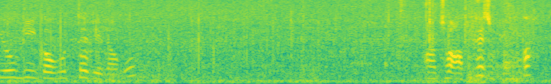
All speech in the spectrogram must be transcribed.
여기가 호텔이라고? 아, 저 앞에 저건가?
